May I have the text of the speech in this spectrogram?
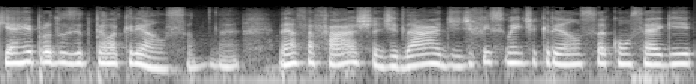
que é reproduzido pela criança. Né? Nessa faixa de idade, dificilmente a criança consegue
